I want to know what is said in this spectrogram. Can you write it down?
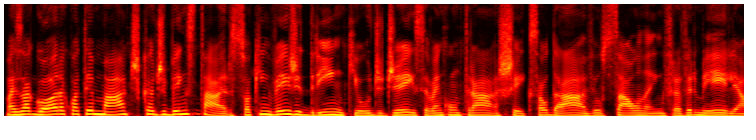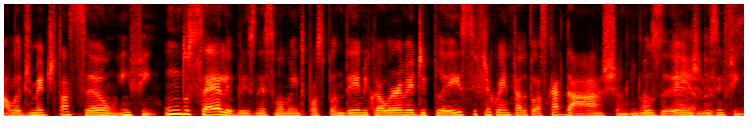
Mas agora com a temática de bem-estar. Só que em vez de drink ou DJ, você vai encontrar shake saudável, sauna infravermelha, aula de meditação, enfim. Um dos célebres nesse momento pós-pandêmico é o Remedy Place, frequentado pelas Kardashian, em Los Angeles, enfim.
